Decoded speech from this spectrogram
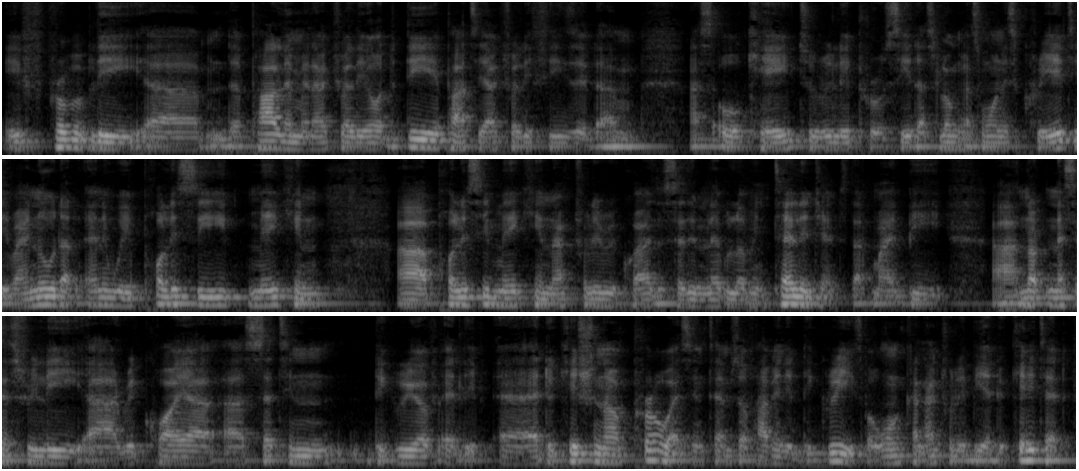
if probably um, the parliament actually or the DA party actually sees it um, as okay to really proceed as long as one is creative. I know that anyway, policy making. Uh, policy making actually requires a certain level of intelligence that might be uh, not necessarily uh, require a certain degree of ed- uh, educational prowess in terms of having the degrees, but one can actually be educated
